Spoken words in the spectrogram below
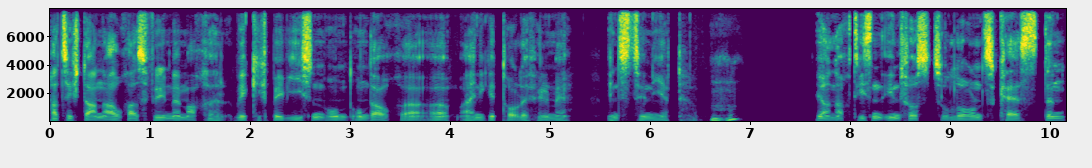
Hat sich dann auch als Filmemacher wirklich bewiesen und, und auch äh, äh, einige tolle Filme inszeniert. Mhm. Ja, nach diesen Infos zu Lawrence Kasten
